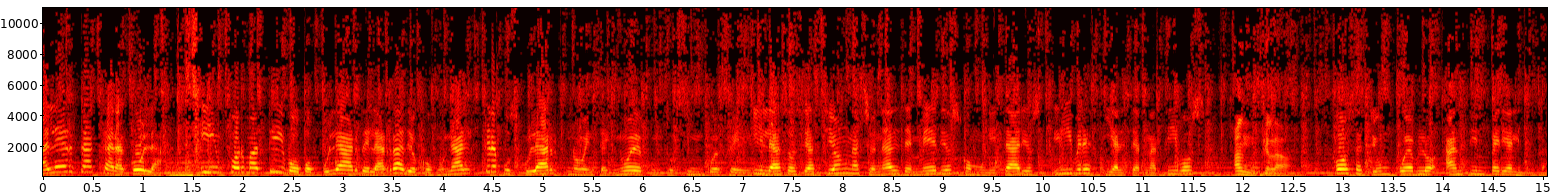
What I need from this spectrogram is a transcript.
Alerta Caracola, informativo popular de la radio comunal Crepuscular 99.5 FM y la Asociación Nacional de Medios Comunitarios Libres y Alternativos Ancla. Voces de un pueblo antiimperialista.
